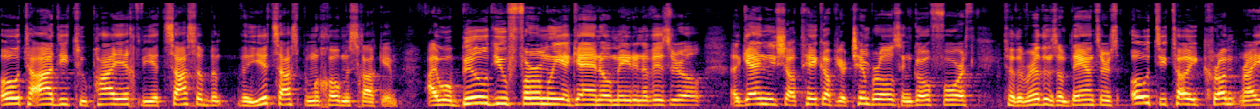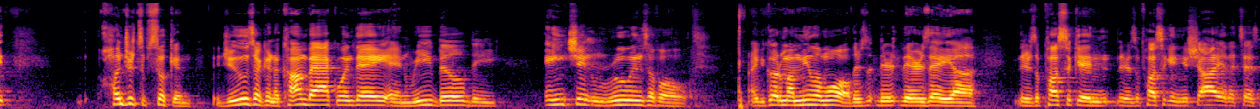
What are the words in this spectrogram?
O ta'adi tupayich v'yitzas mischakim. I will build you firmly again, O maiden of Israel. Again you shall take up your timbrels and go forth to the rhythms of dancers. O titai krum, right? Hundreds of psukim. The Jews are going to come back one day and rebuild the ancient ruins of old. Right? If you go to Mamilla Mall, there's, there, there's a... Uh, there's a pasuk in there's a pasuk in Yeshaya that says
